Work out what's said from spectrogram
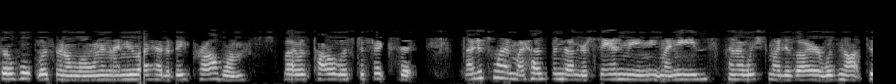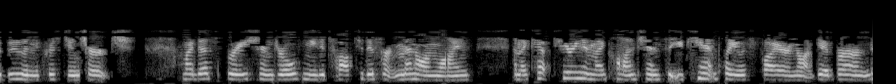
so hopeless and alone and I knew I had a big problem, but I was powerless to fix it. I just wanted my husband to understand me and meet my needs, and I wished my desire was not taboo in the Christian church. My desperation drove me to talk to different men online, and I kept hearing in my conscience that you can't play with fire and not get burned.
